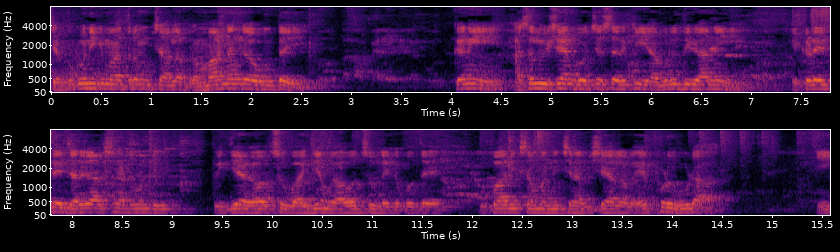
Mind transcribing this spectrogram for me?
చెప్పుకోనికి మాత్రం చాలా బ్రహ్మాండంగా ఉంటాయి. కానీ అసలు విషయానికి వచ్చేసరికి అభివృద్ధి కానీ ఎక్కడైతే జరగాల్సినటువంటి విద్య కావచ్చు వైద్యం కావచ్చు లేకపోతే ఉపాధికి సంబంధించిన విషయాలలో ఎప్పుడు కూడా ఈ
